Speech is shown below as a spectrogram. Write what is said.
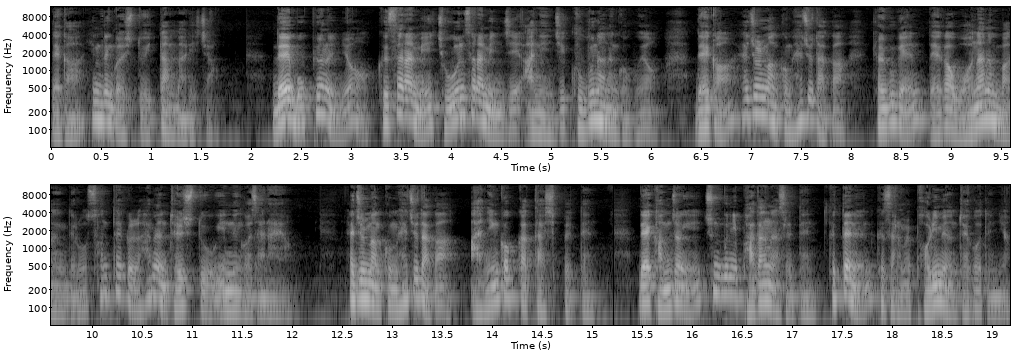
내가 힘든 걸 수도 있단 말이죠. 내 목표는요 그 사람이 좋은 사람인지 아닌지 구분하는 거고요. 내가 해줄 만큼 해주다가 결국엔 내가 원하는 방향대로 선택을 하면 될 수도 있는 거잖아요 해줄 만큼 해주다가 아닌 것 같아 싶을 땐 내 감정이 충분히 바닥났을 땐 그때는 그 사람을 버리면 되거든요.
